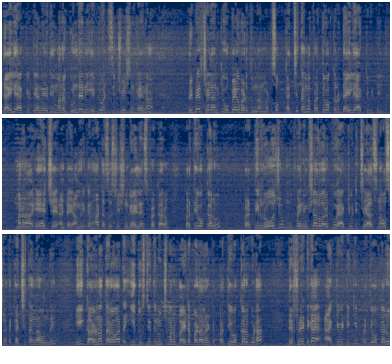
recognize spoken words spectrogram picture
డైలీ యాక్టివిటీ అనేది మన గుండెని ఎటువంటి సిచ్యువేషన్కైనా ప్రిపేర్ చేయడానికి ఉపయోగపడుతుంది అనమాట సో ఖచ్చితంగా ప్రతి ఒక్కరు డైలీ యాక్టివిటీ మన ఏహెచ్ఏ అంటే అమెరికన్ హార్ట్ అసోసియేషన్ గైడ్లైన్స్ ప్రకారం ప్రతి ఒక్కరూ ప్రతిరోజు ముప్పై నిమిషాల వరకు యాక్టివిటీ చేయాల్సిన అవసరం అయితే ఖచ్చితంగా ఉంది. ఈ కరోనా తర్వాత ఈ దుస్థితి నుంచి మనం బయటపడాలంటే ప్రతి ఒక్కరు కూడా డెఫినెట్గా యాక్టివిటీకి ప్రతి ఒక్కరూ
